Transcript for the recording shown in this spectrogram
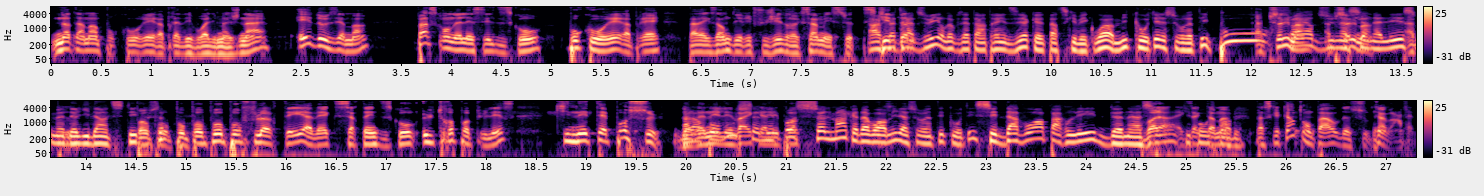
notamment pour courir après des voiles imaginaires, et deuxièmement, parce qu'on a laissé le discours pour courir après, par exemple, des réfugiés de Roxham et ainsi de suite. Ce Ah, qui je vais est de- traduire, là, vous êtes en train de dire que le Parti québécois a mis de côté la souveraineté pour Absolument, faire du absolument. nationalisme, Absolument. de l'identité, pour, tout ça. pour, pour, pour, pour, flirter avec certains discours ultra-populistes qui n'étaient pas ceux de Alors, René pour vous, Lévesque ce à n'est pas l'époque. seulement que d'avoir mis la souveraineté de côté, c'est d'avoir parlé de nation Voilà, qui exactement. Parce que quand on parle de... quand- en fait,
